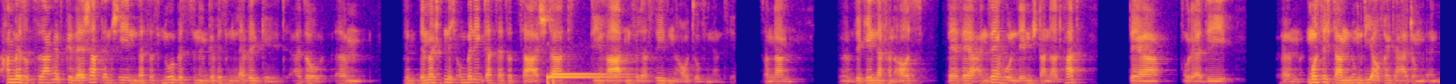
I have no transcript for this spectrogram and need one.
haben wir sozusagen als Gesellschaft entschieden, dass das nur bis zu einem gewissen Level gilt. Also ähm, wir, wir, möchten nicht unbedingt, dass der Sozialstaat die Raten für das Riesenauto finanziert, sondern äh, wir gehen davon aus, wer sehr, einen sehr hohen Lebensstandard hat, der oder die ähm, muss sich dann um die Aufrechterhaltung äh,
